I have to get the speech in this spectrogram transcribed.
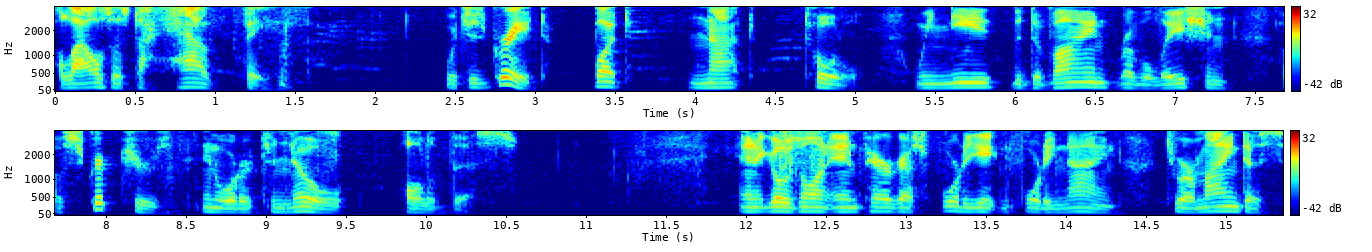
allows us to have faith, which is great, but not total. We need the divine revelation of scriptures in order to know all of this. And it goes on in paragraphs 48 and 49 to remind us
